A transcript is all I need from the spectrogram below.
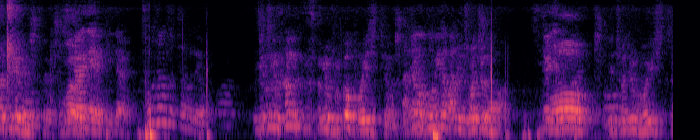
어떻게 되겠어요? 기절이에요, 기절. 청산소처럼 돼요. 이게 지금 이거 불꽃 보이시죠? 아, 저거 거기서 이 맞는 조준, 기절이 어, 이 조준 보이시죠?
